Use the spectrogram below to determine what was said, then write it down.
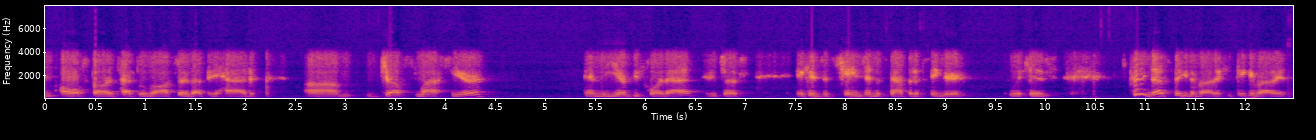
an all star type of roster that they had um, just last year and the year before that, it just it could just change in the snap of a finger, which is pretty nuts thinking about it if you think about it.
